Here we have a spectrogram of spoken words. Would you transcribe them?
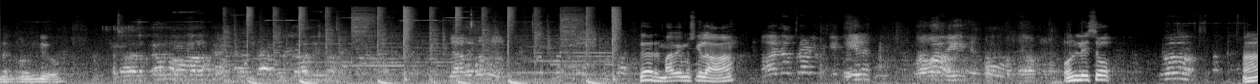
Alat. Sir, mari mo sila ha? Only soap. Ha?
